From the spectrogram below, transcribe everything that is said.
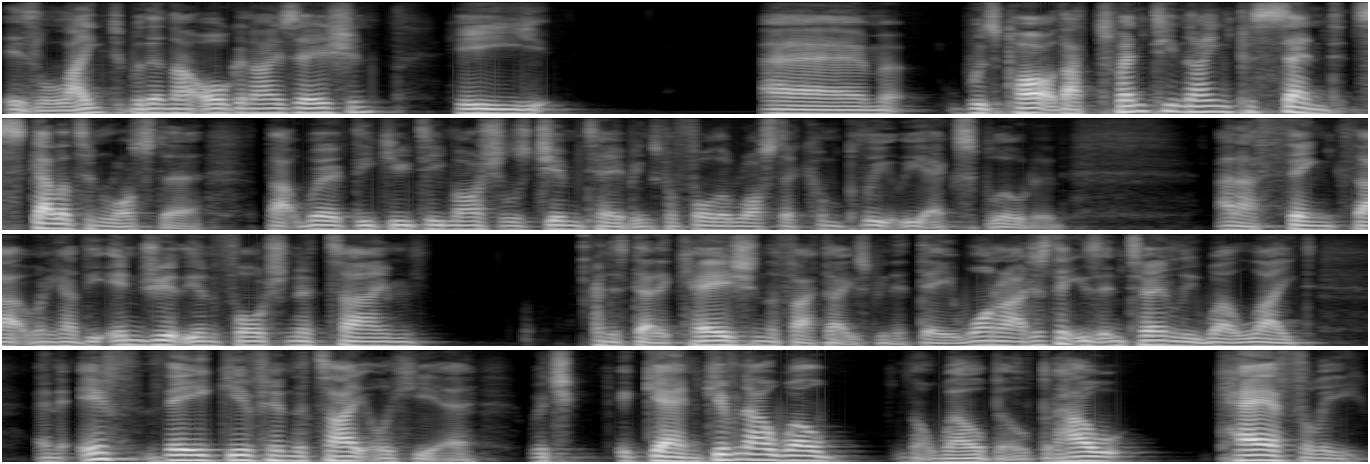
is liked within that organization. He um, was part of that 29% skeleton roster that worked the QT Marshall's gym tapings before the roster completely exploded. And I think that when he had the injury at the unfortunate time and his dedication, the fact that he's been a day one, I just think he's internally well liked. And if they give him the title here, which again, given how well, not well built, but how carefully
